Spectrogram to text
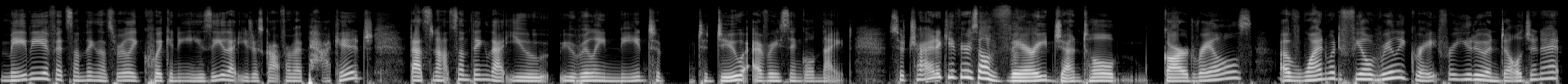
Maybe if it's something that's really quick and easy that you just got from a package, that's not something that you you really need to to do every single night. So try to give yourself very gentle guardrails of when would feel really great for you to indulge in it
